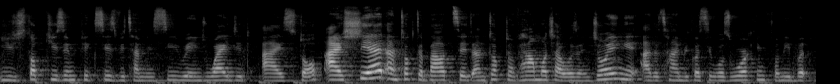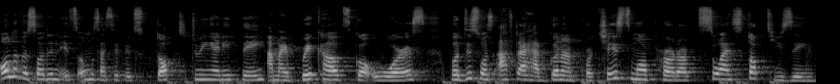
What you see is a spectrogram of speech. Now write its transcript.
you stopped using Pixi's vitamin C range. Why did I stop? I shared and talked about it and talked of how much I was enjoying it at the time because it was working for me. But all of a sudden, it's almost as if it stopped doing anything and my breakouts got worse. But this was after I had gone and purchased more products, so I stopped using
